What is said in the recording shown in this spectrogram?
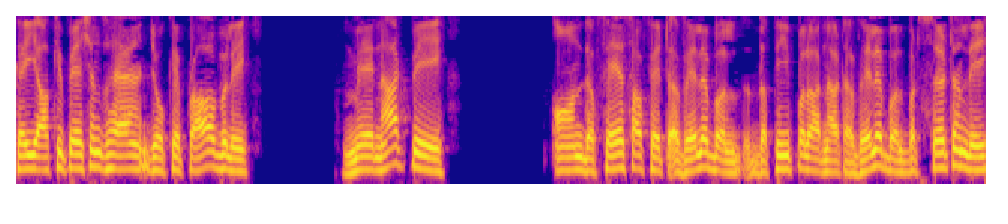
کئی آکوپیشنز ہیں جو کہ probably may not be on the face of it available the people are not available but certainly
